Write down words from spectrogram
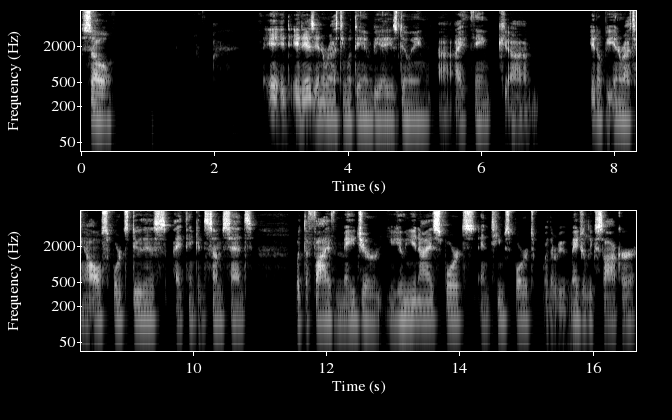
So it, it is interesting what the NBA is doing. Uh, I think um, it'll be interesting how all sports do this. I think in some sense, with the five major unionized sports and team sports, whether it be Major League Soccer,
